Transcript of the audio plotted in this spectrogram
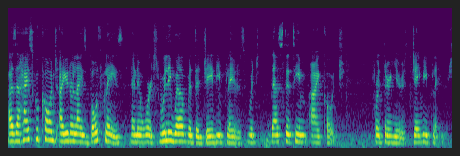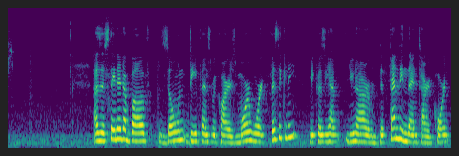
As a high school coach, I utilize both plays, and it works really well with the JV players, which that's the team I coach for three years, JV players. As I stated above, zone defense requires more work physically because you have you are defending the entire court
